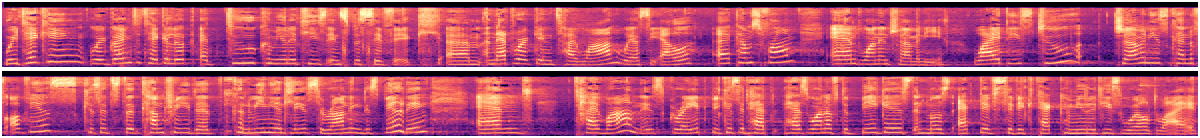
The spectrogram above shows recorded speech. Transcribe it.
We're, taking, we're going to take a look at two communities in specific um, a network in Taiwan, where CL uh, comes from, and one in Germany. Why these two? Germany is kind of obvious because it's the country that conveniently is surrounding this building. And Taiwan is great because it has one of the biggest and most active civic tech communities worldwide.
